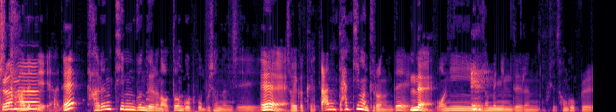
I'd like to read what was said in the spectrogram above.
그러면 다른, 예, 아니, 예? 다른 팀 분들은 어떤 곡 뽑으셨는지 예. 저희가 그딴 한 팀은 들었는데 네. 원희 선배님들은 혹시 선곡을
